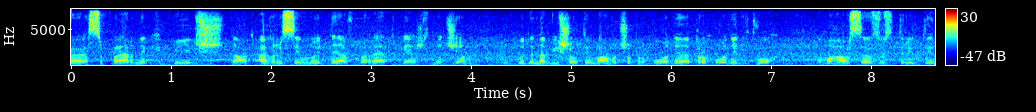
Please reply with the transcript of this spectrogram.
Е, Суперник більш так агресивно йде вперед. Кеш з м'ячем буде навішувати, мабуть, що проходить. Проходить вдвох, намагався зустріти,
